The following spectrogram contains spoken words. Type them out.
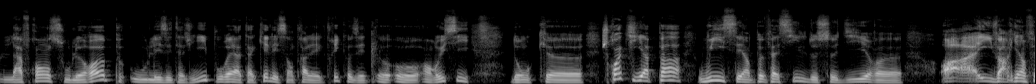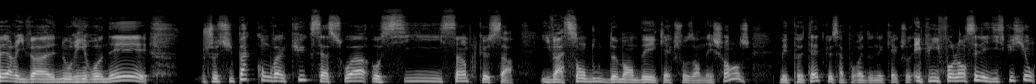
la France ou l'Europe ou les États-Unis pourraient attaquer les centrales électriques en Russie. Donc, euh, je crois qu'il n'y a pas. Oui, c'est un peu facile de se dire. ah, il va rien faire, il va nourrir au Je suis pas convaincu que ça soit aussi simple que ça. Il va sans doute demander quelque chose en échange, mais peut-être que ça pourrait donner quelque chose. Et puis il faut lancer les discussions.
